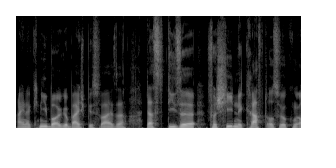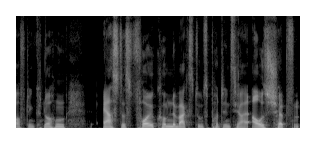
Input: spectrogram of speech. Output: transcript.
einer Kniebeuge beispielsweise, dass diese verschiedene Kraftauswirkungen auf den Knochen erst das vollkommene Wachstumspotenzial ausschöpfen.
